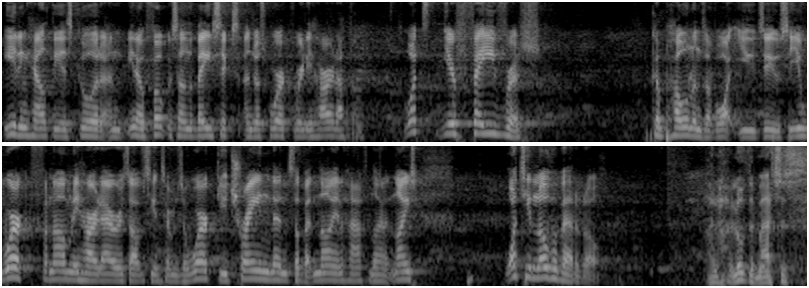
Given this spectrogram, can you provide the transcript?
Eating healthy is good, and you know, focus on the basics and just work really hard at them. What's your favorite components of what you do. So you work phenomenally hard hours, obviously, in terms of work. You train then till about nine, half nine at night. What do you love about it all? I, I love the matches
